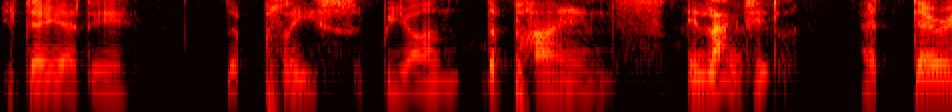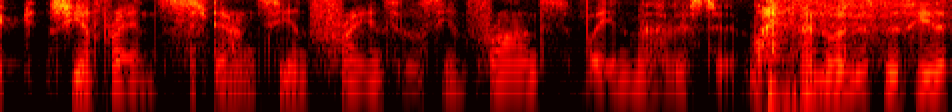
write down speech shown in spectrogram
I dag er det The Place Beyond the Pines En lang titel. Af Derek Cianfrance. Darren Cian France, eller Cian France, hvor end man har lyst til. Hvordan man nu har lyst til at sige det.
